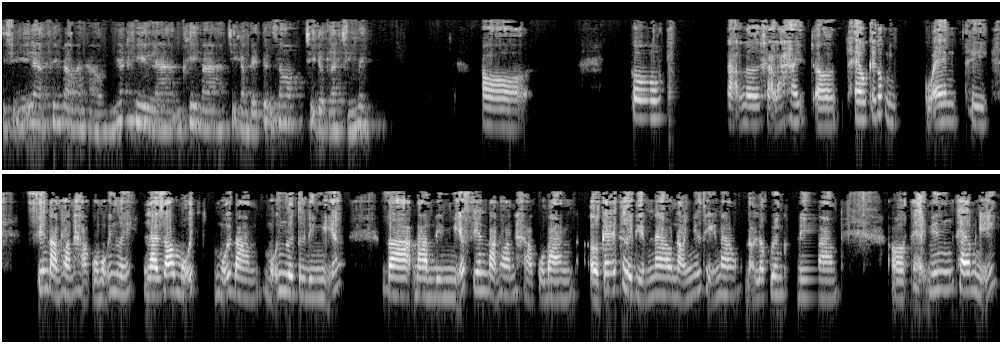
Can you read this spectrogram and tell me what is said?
thì chị nghĩ là phiên bản hoàn hảo nhất khi là khi mà chị cảm thấy tự do chị được là chính mình. Ờ, câu trả lời khá là hay. Uh, theo cái góc nhìn của em thì phiên bản hoàn hảo của mỗi người là do mỗi mỗi bạn mỗi người tự định nghĩa. Và bạn định nghĩa phiên bản hoàn hảo của bạn ở cái thời điểm nào nó như thế nào đó là quyền của bạn. Ờ, thế nhưng theo em nghĩ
